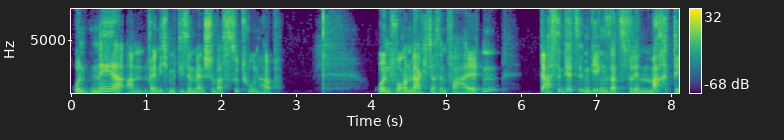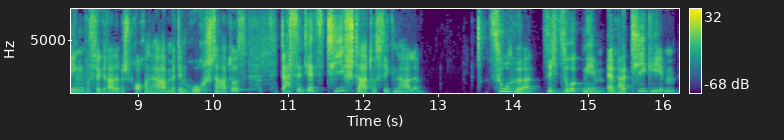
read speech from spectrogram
und Nähe an, wenn ich mit diesen Menschen was zu tun habe. Und woran merke ich das im Verhalten? Das sind jetzt im Gegensatz zu dem Machtding, was wir gerade besprochen haben mit dem Hochstatus, das sind jetzt Tiefstatussignale. Zuhören, sich zurücknehmen, Empathie geben,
